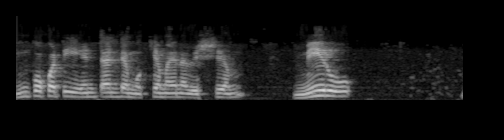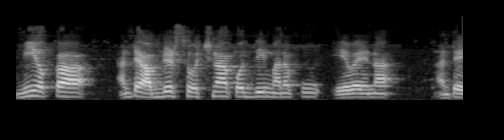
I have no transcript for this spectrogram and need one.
ఇంకొకటి ఏంటంటే ముఖ్యమైన విషయం మీరు మీ యొక్క అంటే అప్డేట్స్ వచ్చినా కొద్దీ మనకు ఏవైనా అంటే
